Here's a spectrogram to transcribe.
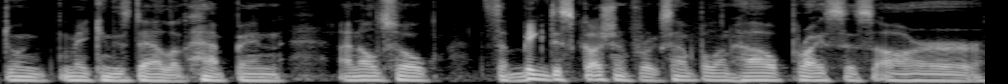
doing making this dialogue happen, and also it's a big discussion, for example, on how prices are,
